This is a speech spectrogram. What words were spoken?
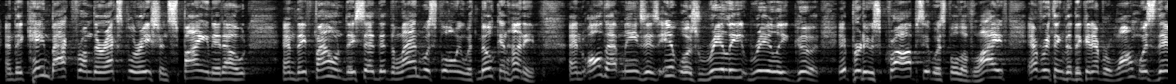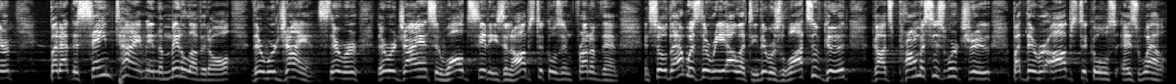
And they came back from their exploration, spying it out, and they found, they said that the land was flowing with milk and honey. And all that means is it was really, really good. It produced crops, it was full of life, everything that they could ever want was there. But at the same time, in the middle of it all, there were giants. There were, there were giants and walled cities and obstacles in front of them. And so that was the reality. There was lots of good. God's promises were true, but there were obstacles as well.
